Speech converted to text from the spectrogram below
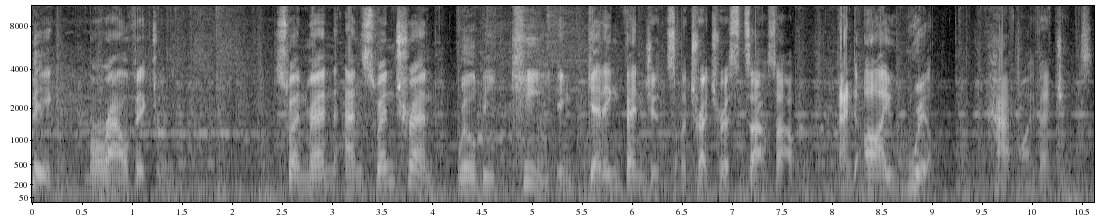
big morale victory. Sun Ren and Sun Tren will be key in getting vengeance on the treacherous Cao Cao, and I will have my vengeance.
